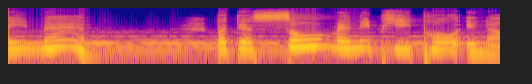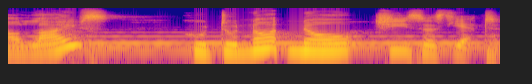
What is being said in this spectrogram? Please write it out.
Amen. But there's so many people in our lives who do not know Jesus yet.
